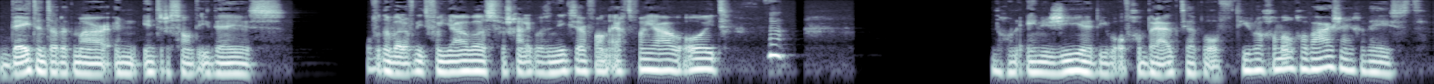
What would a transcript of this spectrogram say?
Wetend dat het maar een interessant idee is. Of het dan wel of niet van jou was, waarschijnlijk was er niks ervan echt van jou ooit gewoon energieën die we of gebruikt hebben of die we gewoon gewaar zijn geweest.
